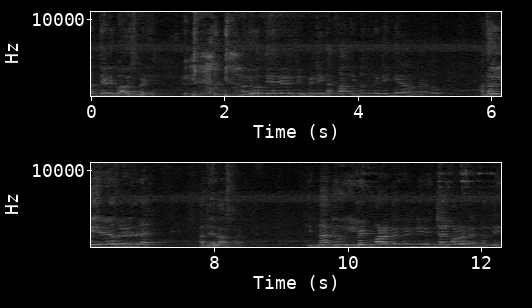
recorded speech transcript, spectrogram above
ಅಂತೇಳಿ ಭಾವಿಸಬೇಡಿ. ನಾವು ಇವತ್ತೇನು ಹೇಳಿದ್ವಿ? ಮೀಟಿಂಗ್ ಅಥವಾ ಇನ್ನೊಂದು ಮೀಟಿಂಗ್ ಏನಾದ್ರು ನಡೆದು ಅದರಲ್ಲಿ ಏನೇನಾದ್ರು ಹೇಳಿದರೆ ಅದೇ ಲಾಸ್ಟ್ ಆಗುತ್ತೆ ಇನ್ನು ನೀವು ಈವೆಂಟ್ ಮಾಡೋ ಟೈಮಲ್ಲಿ ನೀವು ಎಂಜಾಯ್ ಮಾಡೋ ಟೈಮ್ನಲ್ಲಿ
